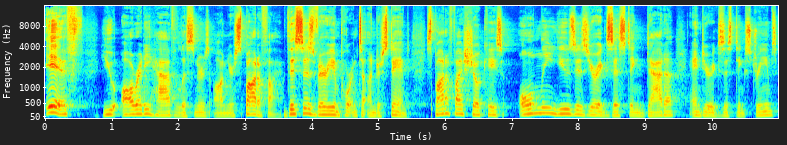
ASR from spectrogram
if you already have listeners on your Spotify. This is very important to understand. Spotify Showcase only uses your existing data and your existing streams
